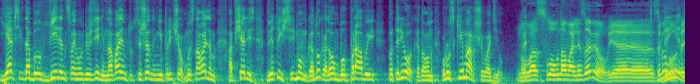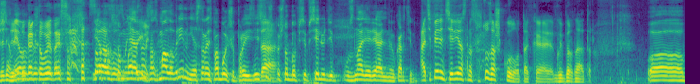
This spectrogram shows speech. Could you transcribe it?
я всегда был верен своим убеждениям. Навальный тут совершенно ни при чем. Мы с Навальным общались в 2007 году, когда он был правый патриот, когда он русские марши водил. Ну, это... вас слово Навальный завел. Я завел, да нет, точнее. Да, ну, как-то вы так сразу я просто, У меня, знаешь, у нас мало времени, я стараюсь побольше произнести, да. чтобы все, все люди узнали реальную картину. А теперь интересно, что за школа такая губернаторов? А,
